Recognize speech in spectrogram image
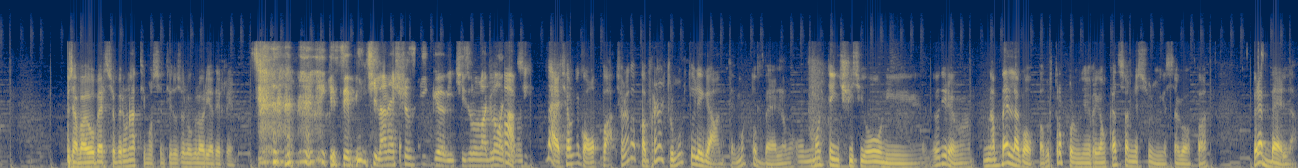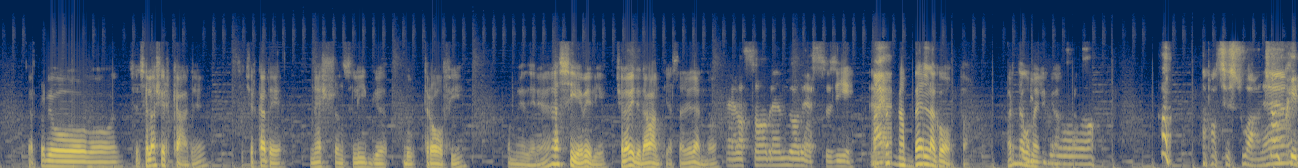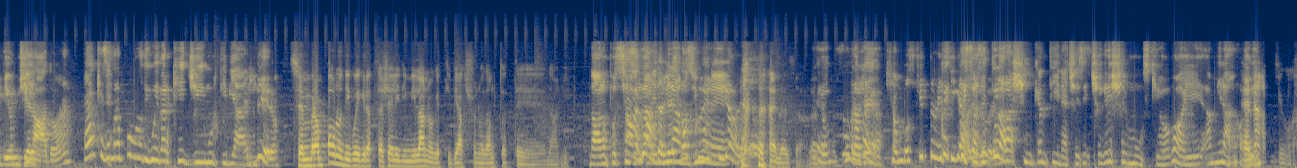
Scusa, avevo perso per un attimo, ho sentito solo gloria terrena. che se vinci la Nations League vinci solo la gloria. Ah, no? sì. Beh, c'è una coppa, c'è una coppa tra l'altro molto elegante, molto bella, molte incisioni, devo dire una, una bella coppa, purtroppo non gliene frega un cazzo a nessuno di questa coppa, però è bella, è proprio, se, se la cercate, se cercate Nations League boh, Trophy, fammi vedere, ah sì, vedi, ce l'avete davanti, la state vedendo? Eh, la sto aprendo adesso, sì. Ma è una bella coppa, guarda com'è elegante un po' sessuale. C'è eh? anche di un gelato, eh? E anche sembra un po' uno di quei parcheggi multipiani. È vero. Sembra un po' uno di quei grattacieli di Milano che ti piacciono tanto a te, Dani. No, non possiamo ah, parlare guarda, di Milano, Simone. eh, lo so. Lo Vero, Sopra c'è, c'è, un boschetto verticale. Questa se tu la lasci in cantina e ci, ci, cresce il muschio, poi a Milano... È un attimo.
